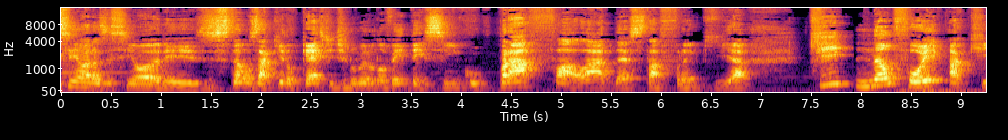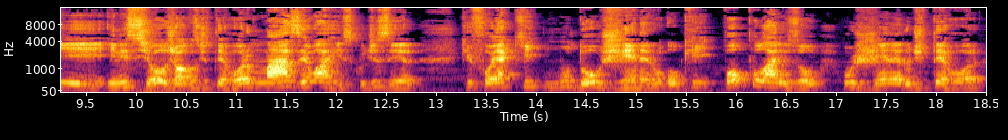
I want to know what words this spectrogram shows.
Senhoras e senhores, estamos aqui no cast de número 95 para falar desta franquia que não foi a que iniciou os jogos de terror, mas eu arrisco dizer que foi a que mudou o gênero, ou que popularizou o gênero de terror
